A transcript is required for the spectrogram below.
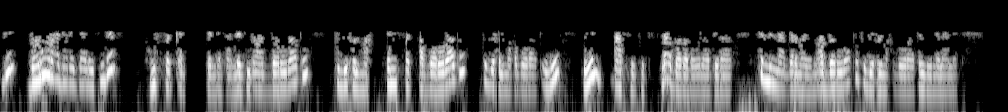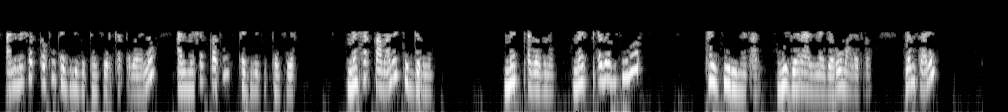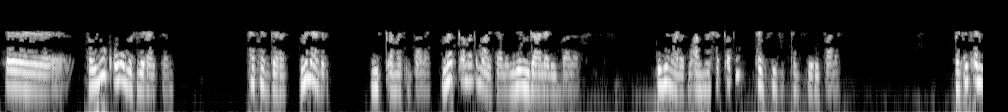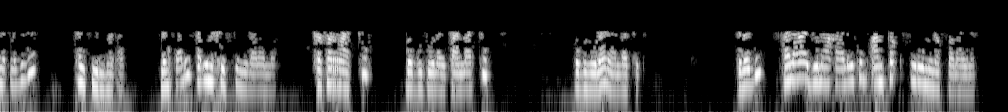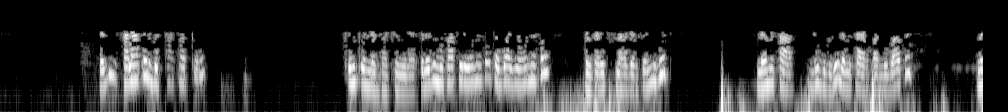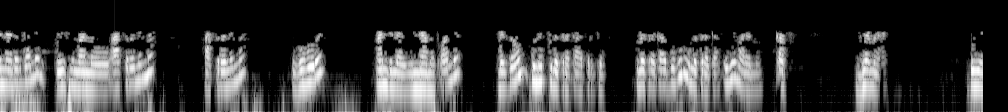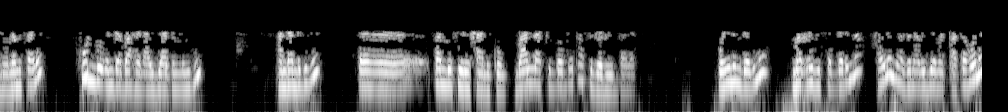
ግን በሩራ ደረጃ ላይ ሲደርስ ይፈቀድለታል። ለዚህ ነው አደሩራቱ ትብሁል ማ እንፈት አደሩራቱ ትብሁል ማህበራት ይሄ ይህን አፍዙት ላበረረ ወላ ስንናገር ማለት ነው። አደሩራቱ ትብሁል ማህበራት እንላለን። አልመሸቀቱ ተጅሊቡ ተንሲር ቀጥሎ ያለው አልመሸቀቱ ተጅሊቡ ተንሲር መሸቃ ማለት ችግር ነው፣ መጠበብ ነው። መጠበብ ሲኖር ተንሲር ይመጣል፣ ይገራል ነገሩ ማለት ነው። ለምሳሌ ሰውየው ቆሞ መስገድ አልቻለም ተቸገረ። ምን ያደርግ ይቀመጥ ይባላል። መቀመጥም አልቻለም ይንጋለል ይባላል። ይሄ ማለት ነው። አልመሸቀቱ ተጅሂዝ ተንሲር ይባላል። በተጨነቅን ጊዜ ተንሲር ይመጣል። ለምሳሌ ፈኢን ኺፍቱም ይላል አላህ ከፈራችሁ በጉዞ ላይ ካላችሁ በጉዞ ላይ ያላችሁት። ስለዚህ ፈላ ጁናህ አለይኩም አን ተቅሱሩ ሚን ይላል ስለዚህ ሰላትን ብታሳጥሩ ጭንቅ የለባቸውም ይላል። ስለዚህ ሙሳፊር የሆነ ሰው ተጓዥ የሆነ ሰው ለምሳሌ ክፍለ ሀገር ስንሄድ ለምሳ ብዙ ጊዜ ለምሳ ያርፋሉ ባሶች ምን እናደርጋለን? ወይስ ማነው አስረንና አስረንና ዙሁርን አንድ ላይ እናመጣዋለን? ለዛውም ሁለት ሁለት ረካ አድርገን ሁለት ረካ ዙሁር ሁለት ረካ ይሄ ማለት ነው ቀፍ ጀማዓ ይሄ ነው። ለምሳሌ ሁሉ እንደ ባህል አያዝም እንጂ አንዳንድ ጊዜ ሰሉ ፊ ባላችሁበት ቦታ ስገዱ ይባላል። ወይንም ደግሞ መግሪብ ይሰገድና ኃይለኛ ዝናብ እየመጣ ከሆነ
